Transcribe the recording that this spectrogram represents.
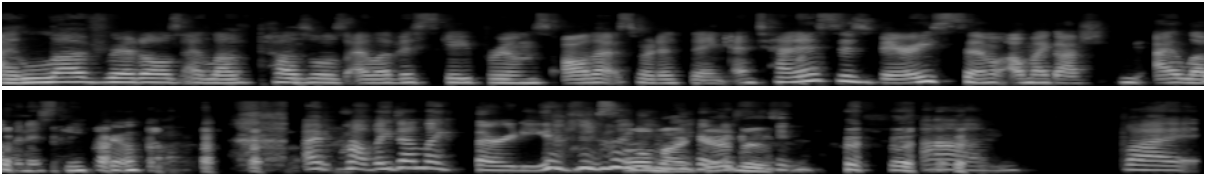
I love riddles. I love puzzles. I love escape rooms, all that sort of thing. And tennis is very similar. Oh my gosh, I love an escape room. I've probably done like 30. Like oh my goodness. um, but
